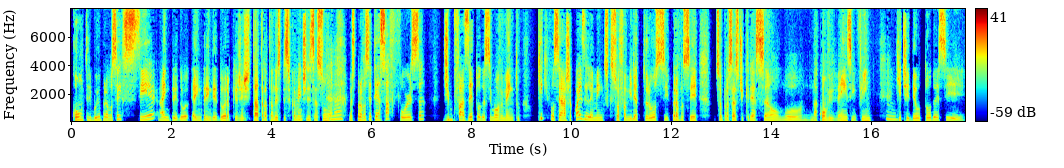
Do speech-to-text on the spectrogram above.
contribuiu para você ser a, a, empreendedora, porque a gente está tratando especificamente desse assunto, uhum. mas para você ter essa força de fazer todo esse movimento. O que, que você acha? Quais elementos que sua família trouxe para você no seu processo de criação, no, na convivência, enfim, hum. que te deu todo esse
